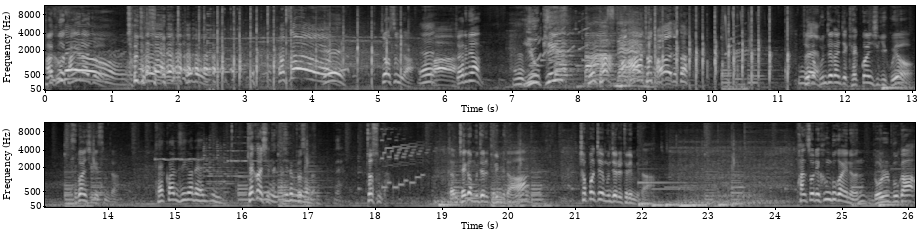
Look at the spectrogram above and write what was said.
아 그거. 당연하죠. 쳐주세요. 박수! 예, 좋습니다. 예. 자 그러면 유퀴즈 좋다. 아 좋다. 아 좋다. 저희가 네. 문제가 이제 객관식이고요. 주관식이 있습니다. 객관식을 해지. 객관식. 음, 이런 거 좋습니다. 네. 좋습니다. 자, 그럼 제가 문제를 드립니다. 첫 번째 문제를 드립니다. 판소리 흥부가에는 놀부가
